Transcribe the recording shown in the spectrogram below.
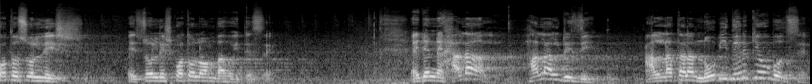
কত চল্লিশ? এই চল্লিশ কত লম্বা হইতেছে? এই জন্য হালাল হালাল রিজিক। আল্লাহ তালা নবীদেরকেও বলছেন,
